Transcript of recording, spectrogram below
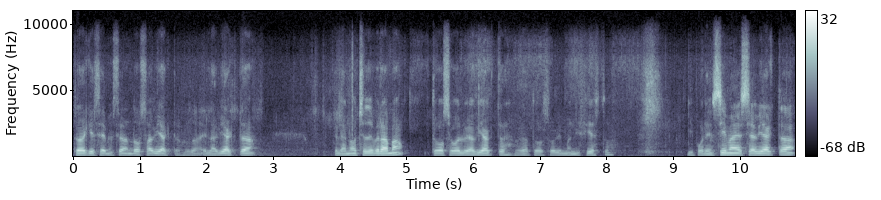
Entonces aquí se mencionan dos avyaktas, ¿verdad? El avyakta en la noche de Brahma, todo se vuelve avyakta, ¿verdad? Todo se vuelve manifiesto. Y por encima de ese avyakta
